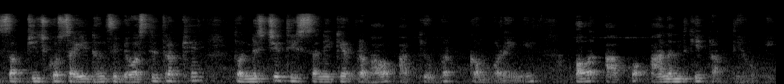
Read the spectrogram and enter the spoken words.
सब चीज़ को सही ढंग से व्यवस्थित रखें तो निश्चित ही शनि के प्रभाव आपके ऊपर कम पड़ेंगे और आपको आनंद की प्राप्ति होगी।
